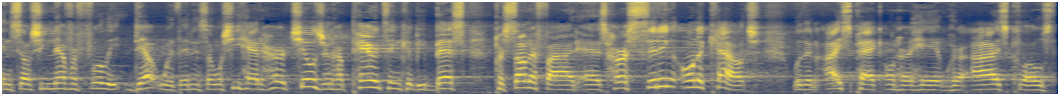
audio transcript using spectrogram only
And so she never fully dealt with it. And so when she had her children, her parenting could be best personified as her sitting on a couch with an ice pack on her head, with her eyes closed,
